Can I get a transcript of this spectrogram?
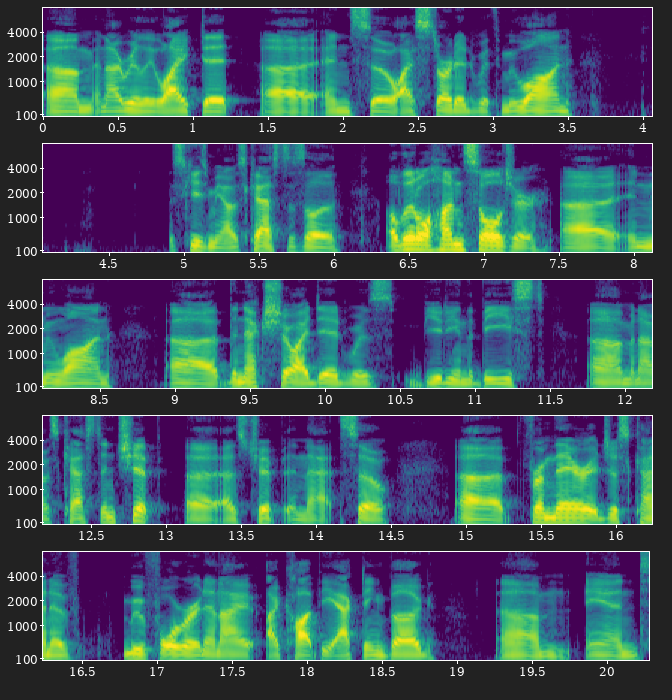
um, and I really liked it. Uh, and so I started with Mulan. Excuse me, I was cast as a, a little Hun soldier uh, in Mulan. Uh, the next show I did was Beauty and the Beast, um, and I was cast in Chip uh, as Chip in that. So uh, from there, it just kind of moved forward, and I, I caught the acting bug. Um, and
